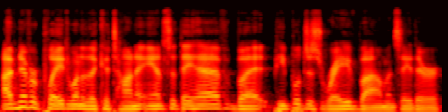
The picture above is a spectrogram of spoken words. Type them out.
I've never played one of the Katana amps that they have, but people just rave by them and say they're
